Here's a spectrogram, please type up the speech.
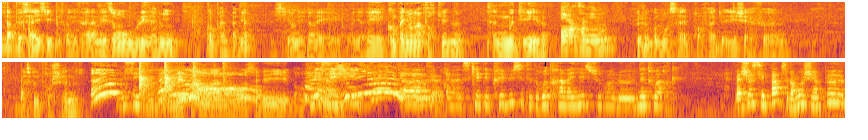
C'est un peu ça ici, parce qu'en effet, à la maison où les amis comprennent pas bien. Ici, on est dans les, on va dire, des compagnons d'infortune. Ça nous motive. Et alors t'en es où? Que je commence à être prof à des chefs euh, la semaine prochaine. C'est Mais pas en CDI. bon. Mais c'est génial Euh, ce qui était prévu, c'était de retravailler sur euh, le network. Bah, je sais pas, parce que alors moi j'ai un peu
